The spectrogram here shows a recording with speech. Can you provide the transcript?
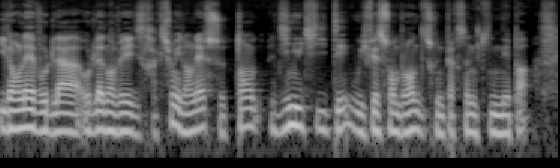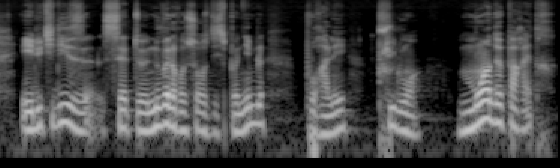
il enlève, au-delà au d'enlever les distractions, il enlève ce temps d'inutilité où il fait semblant d'être une personne qui n'est pas. Et il utilise cette nouvelle ressource disponible pour aller plus loin. Moins de paraître,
